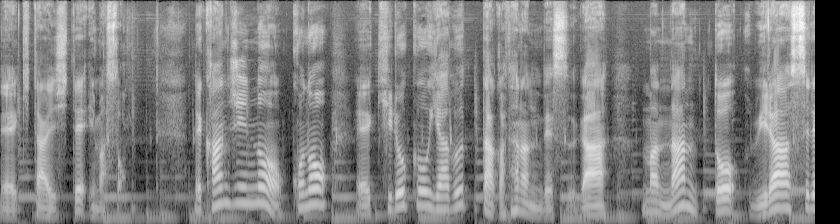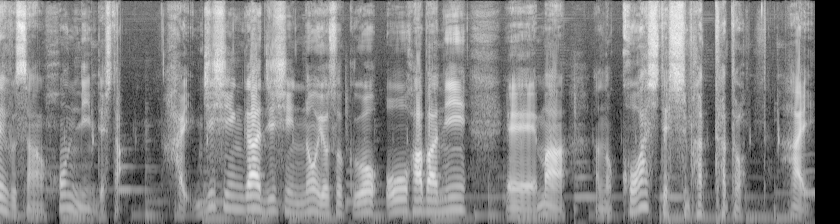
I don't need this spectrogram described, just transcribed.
えー、期待していますと。で肝心のこの、えー、記録を破った方なんですが、まあ、なんとウィラースレフさん本人でした。はい、自身が自身の予測を大幅に、えー、まあ、あの壊してしまったと。はい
